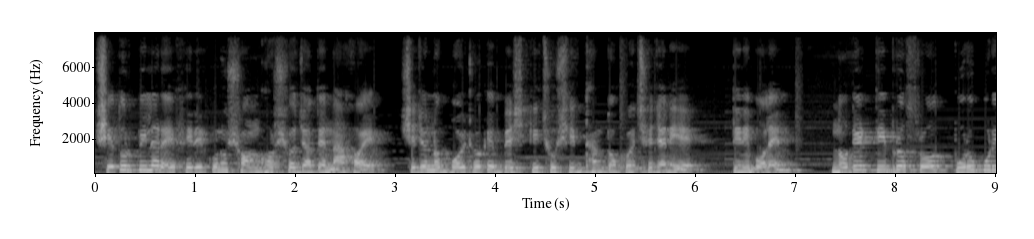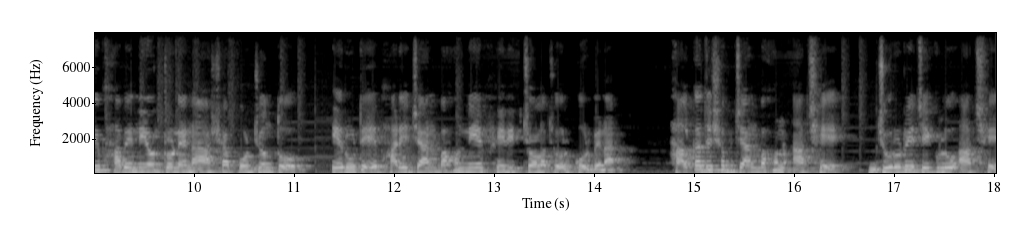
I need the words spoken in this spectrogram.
সেতুর পিলারে ফেরির কোনো সংঘর্ষ যাতে না হয়, সেজন্য বৈঠকে বেশ কিছু সিদ্ধান্ত হয়েছে জানিয়ে তিনি বলেন নদীর তীব্র স্রোত পুরোপুরিভাবে নিয়ন্ত্রণে না আসা পর্যন্ত এ রুটে ভারী যানবাহন নিয়ে ফেরি চলাচল করবে না। হালকা যেসব যানবাহন আছে, জরুরি যেগুলো আছে,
